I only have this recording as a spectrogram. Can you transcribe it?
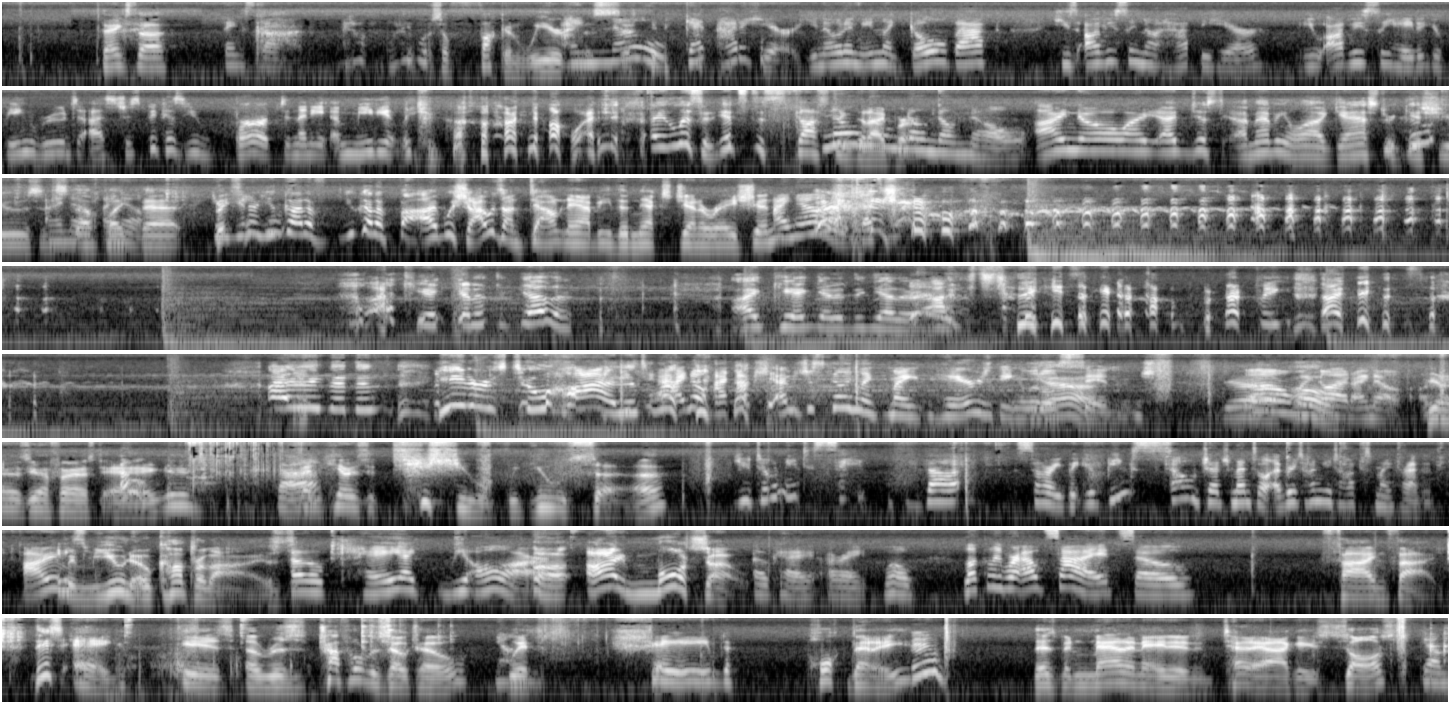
Thanks, the. thanks. The I don't. What People are so fucking weird I in this know. Get out of here. You know what I mean? Like go back. He's obviously not happy here. You obviously hate it. You're being rude to us just because you burped, and then he immediately. I know. And, hey, listen, it's disgusting no, that no, I burp. no, no, no. I know. I, I just I'm having a lot of gastric Who- issues and know, stuff like that. You're but you know, you gotta you gotta. I wish I was on Downton Abbey, the next generation. I know. That's I can't get it together. I can't get it together. I'm sneezing. I'm burping. I think this, I think that this heater is too hot. It's I know. I, actually, I was just feeling like my hair is being a little Yeah. singed. Yeah. Oh my oh. god, I know. Okay. Here's your first oh. egg. The? And here's a tissue for you, sir. You don't need to say the. Sorry, but you're being so judgmental every time you talk to my friend. I am immunocompromised. Okay, I we all are. Uh, I'm more so. Okay, all right. Well, luckily we're outside, so Fine, fine. This egg is a ris- truffle risotto Yum. with shaved pork belly. Mm. There's been marinated in teriyaki sauce. yum.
